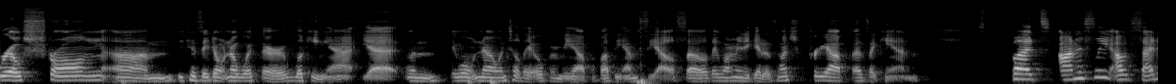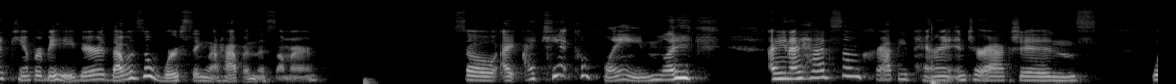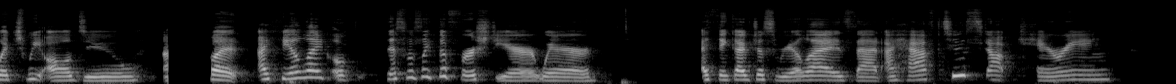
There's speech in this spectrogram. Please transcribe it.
real strong um, because they don't know what they're looking at yet when they won't know until they open me up about the MCL. So they want me to get as much pre-op as I can. But honestly, outside of camper behavior, that was the worst thing that happened this summer. So I I can't complain. Like I mean, I had some crappy parent interactions, which we all do. But I feel like oh, this was like the first year where I think I've just realized that I have to stop caring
